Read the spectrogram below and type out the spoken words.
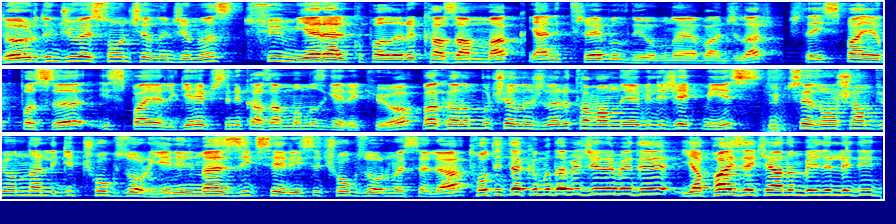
Dördüncü ve son challenge'ımız tüm yerel kupaları kazanmak. Yani treble diyor buna yabancılar. İşte İspanya kupası, İspanya ligi hepsini kazanmamız gerekiyor. Bakalım bu challenge'ları tamamlayabilecek miyiz? 3 sezon Şampiyonlar Ligi çok zor. Yenilmezlik serisi çok zor mesela. Totti takımı da beceremedi. Yapay zekanın belirlediği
